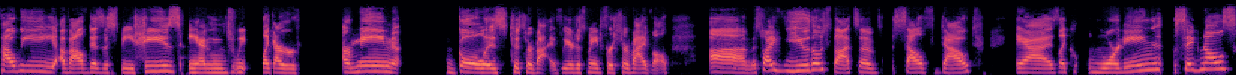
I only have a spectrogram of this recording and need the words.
how we evolved as a species and we like our our main goal is to survive. We are just made for survival. Um, so I view those thoughts of self doubt as like warning signals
